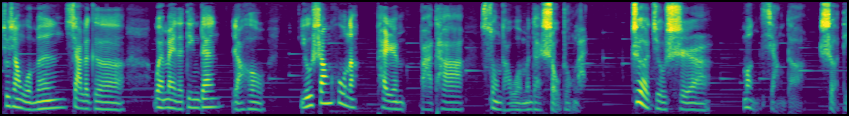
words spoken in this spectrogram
就像我们下了个外卖的订单，然后由商户呢派人把它。送到我们的手中来，这就是梦想的设定。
